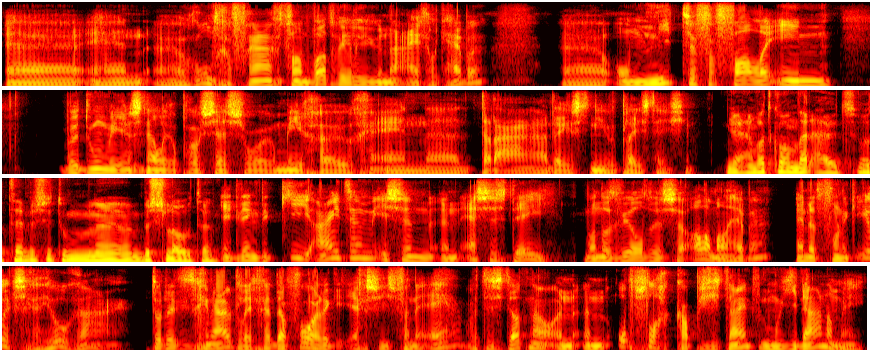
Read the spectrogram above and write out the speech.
Eh, en eh, rondgevraagd van wat willen jullie nou eigenlijk hebben? Om niet te vervallen in, we doen weer een snellere processor, meer geheugen en eh tada, daar is de nieuwe PlayStation. Ja, en wat kwam daaruit? Wat hebben ze toen besloten? Ik denk de key item is een, een SSD. Want dat wilden ze allemaal hebben. En dat vond ik eerlijk gezegd heel raar. Totdat hij het ging uitleggen, daarvoor had ik echt zoiets van... Eh, wat is dat nou? Een, een opslagcapaciteit? Wat moet je daar nou mee?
